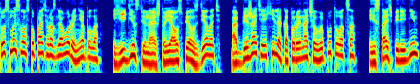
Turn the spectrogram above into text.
то смысла вступать в разговоры не было. Единственное, что я успел сделать, оббежать Яхиля, который начал выпутываться, и стать перед ним,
